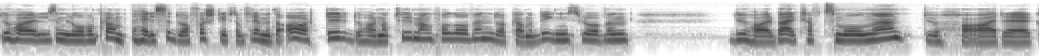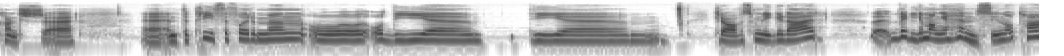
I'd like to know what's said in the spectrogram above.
Du har liksom lov om plantehelse, du har forskrift om fremmede arter, du har naturmangfoldloven, du har plan- og bygningsloven, du har bærekraftsmålene, du har kanskje entrepriseformen og, og de, eh, de eh, krav som ligger der. Er Veldig mange hensyn å ta.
